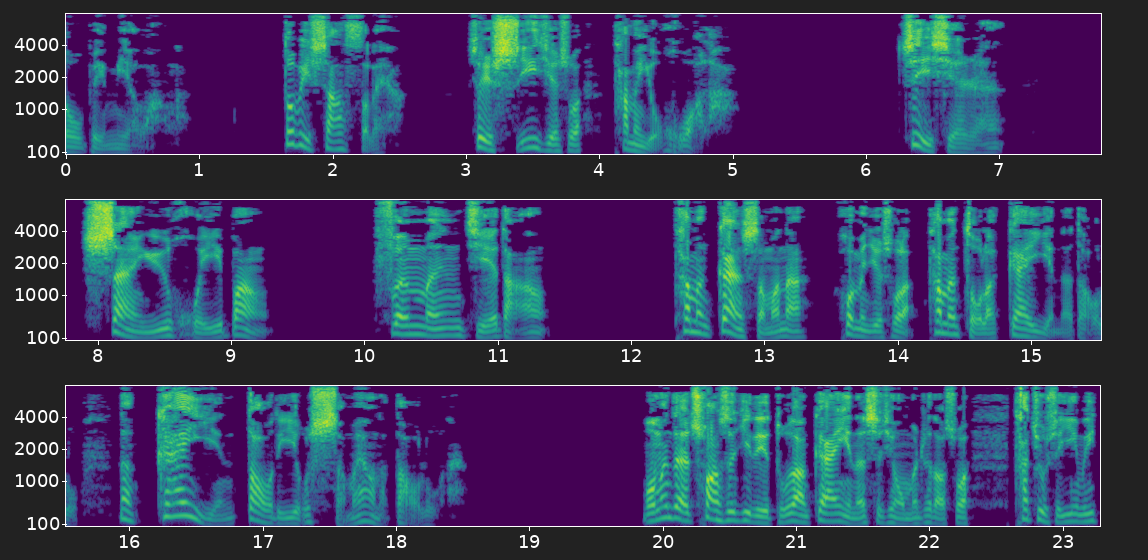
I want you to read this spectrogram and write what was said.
都被灭亡了，都被杀死了呀。所以十一节说他们有祸了。这些人善于回谤，分门结党，他们干什么呢？后面就说了，他们走了该隐的道路。那该隐到底有什么样的道路呢？我们在创世纪里读到该隐的事情，我们知道说他就是因为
